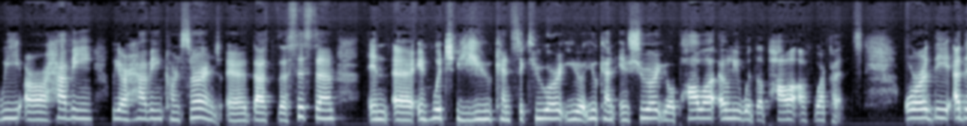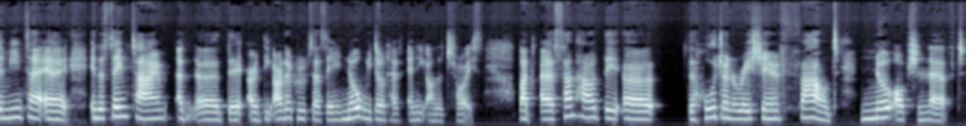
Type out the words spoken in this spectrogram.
we are having we are having concerns uh, that the system in uh, in which you can secure you you can ensure your power only with the power of weapons or the at the meantime uh, in the same time uh, the uh, the other groups are saying no we don't have any other choice. But uh, somehow the uh, the whole generation found no option left.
